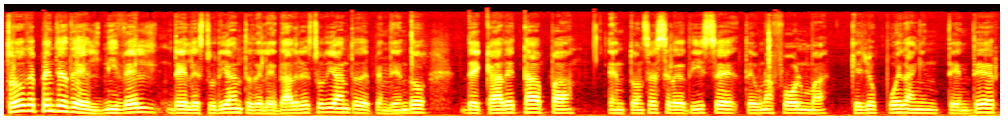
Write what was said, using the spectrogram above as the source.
todo depende del nivel del estudiante, de la edad del estudiante, dependiendo de cada etapa, entonces se le dice de una forma que ellos puedan entender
